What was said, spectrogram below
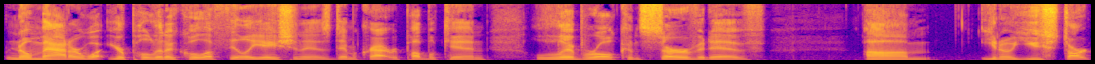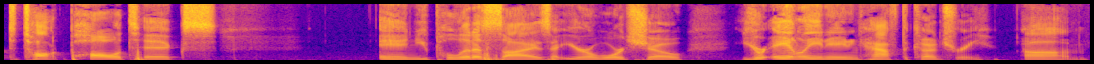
no matter what your political affiliation is Democrat, Republican, liberal, conservative um, you know, you start to talk politics and you politicize at your award show, you're alienating half the country. Um,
